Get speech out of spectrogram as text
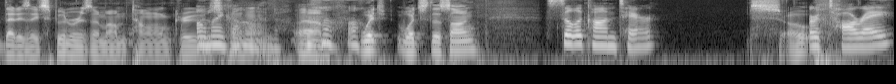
that is a spoonerism on Tom Cruise. Oh my god. Um, which what's the song? Silicon Tear So or Tare.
